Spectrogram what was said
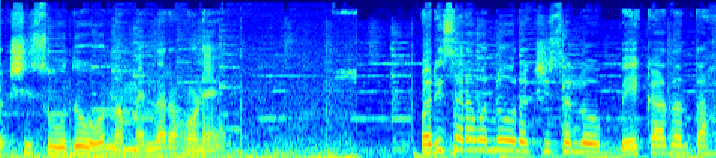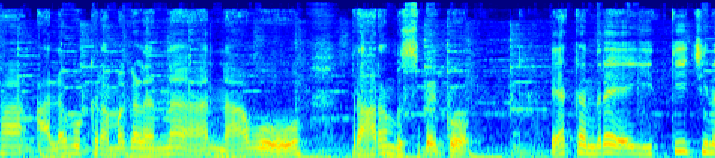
ರಕ್ಷಿಸುವುದು ನಮ್ಮೆಲ್ಲರ ಹೊಣೆ. ಪರಿಸರವನ್ನು ರಕ್ಷಿಸಲು ಬೇಕಾದಂತಹ ಹಲವು ಕ್ರಮಗಳನ್ನು ನಾವು ಪ್ರಾರಂಭಿಸಬೇಕು. ಯಾಕಂದರೆ ಇತ್ತೀಚಿನ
